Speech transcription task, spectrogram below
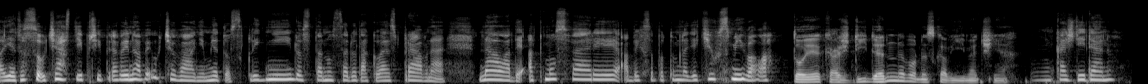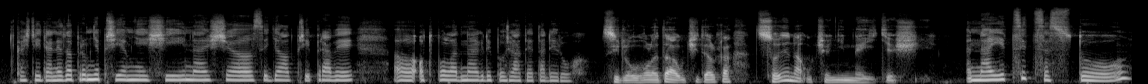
Je to součástí přípravy na vyučování. Mě to sklidní, dostanu se do takové správné nálady atmosféry, abych se potom na děti usmívala. To je každý den nebo dneska výjimečně? Každý den. Každý den je to pro mě příjemnější, než eh, si dělat přípravy eh, odpoledne, kdy pořád je tady ruch. Jsi dlouholetá učitelka. Co je na učení nejtěžší? Najít si cestu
